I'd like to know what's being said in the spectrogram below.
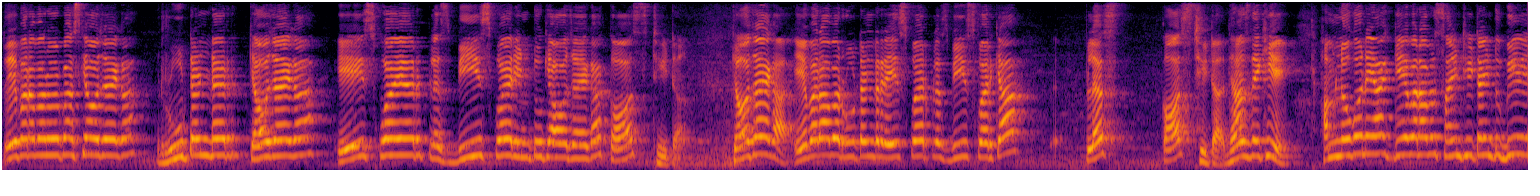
तो ए बराबर हमारे पास क्या हो जाएगा? रूट अंडर क्या हो जाएगा? A square plus B square into क्या हो जाएगा? कॉस थीटा क्या हो जाएगा? ए बराबर root under A square plus B square क्या? प्लस कॉस थीटा ध्यान से देखिए। हम लोगों ने यहाँ के बराबर साइन थीटा इंटू बी ले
